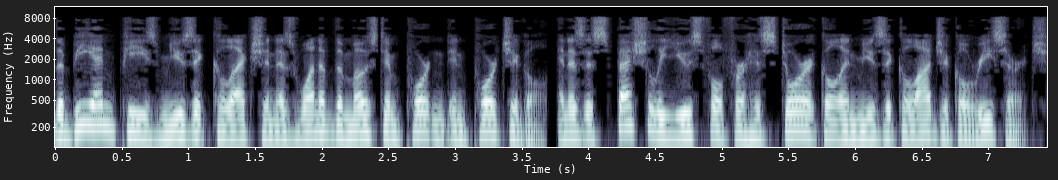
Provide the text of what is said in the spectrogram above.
The BNP's music collection is one of the most important in Portugal, and is especially useful for historical and musicological research.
